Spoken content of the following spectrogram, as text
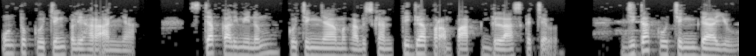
untuk kucing peliharaannya. Setiap kali minum, kucingnya menghabiskan 3 per 4 gelas kecil. Jika kucing Dayu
